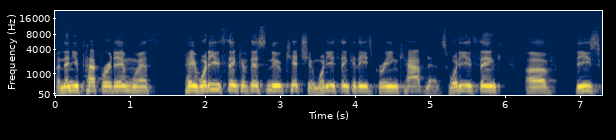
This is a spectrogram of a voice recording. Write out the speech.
And then you pepper it in with, hey, what do you think of this new kitchen? What do you think of these green cabinets? What do you think of these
